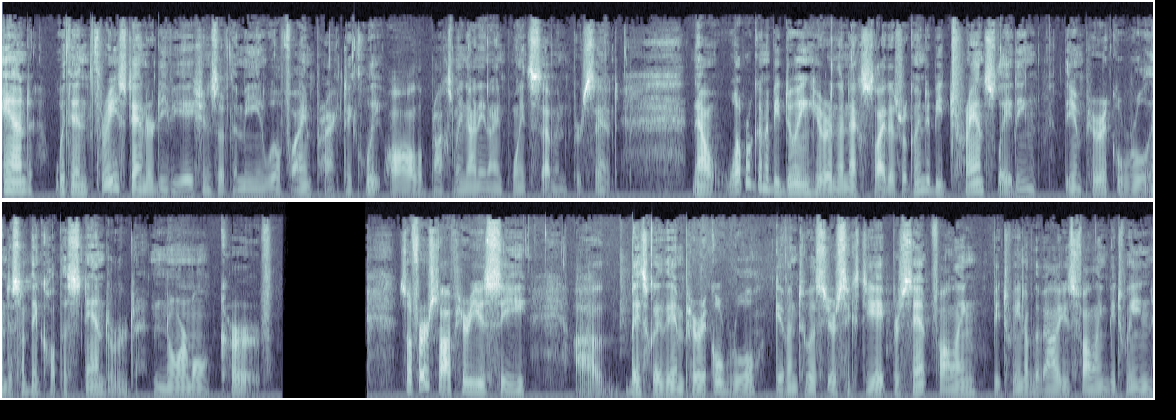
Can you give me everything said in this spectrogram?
And within three standard deviations of the mean, we'll find practically all, approximately 99.7%. Now, what we're going to be doing here in the next slide is we're going to be translating the empirical rule into something called the standard normal curve. So first off, here you see uh, basically the empirical rule given to us here, 68% falling between of the values falling between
